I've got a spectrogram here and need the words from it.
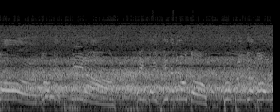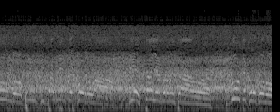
¡Gol! ¡Gol de Espina! 37 minutos. Sorprendió a todo el mundo, principalmente a Córdoba. Y estalla el Monumental. Gol de Colo Colo.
